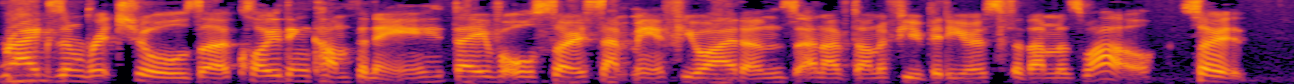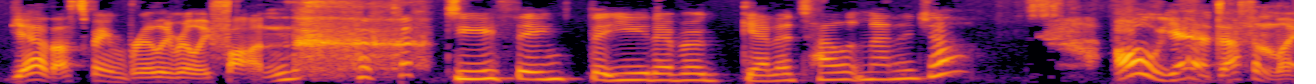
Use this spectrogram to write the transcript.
Rags and Rituals, a clothing company, they've also sent me a few items and I've done a few videos for them as well. So yeah, that's been really, really fun. Do you think that you'd ever get a talent manager? Oh yeah, definitely.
